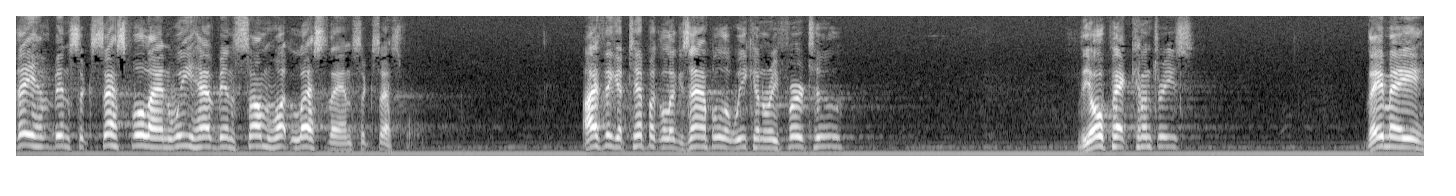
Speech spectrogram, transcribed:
they have been successful and we have been somewhat less than successful. I think a typical example that we can refer to the OPEC countries, they may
